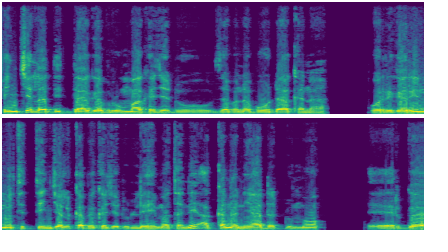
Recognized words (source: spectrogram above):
fincila diddaa gabrummaa ka jedhu zabana boodaa kana warri gariin nuti ittiin jalqabe ka jedhu illee himatanii akkana ni yaadadhu immoo erga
